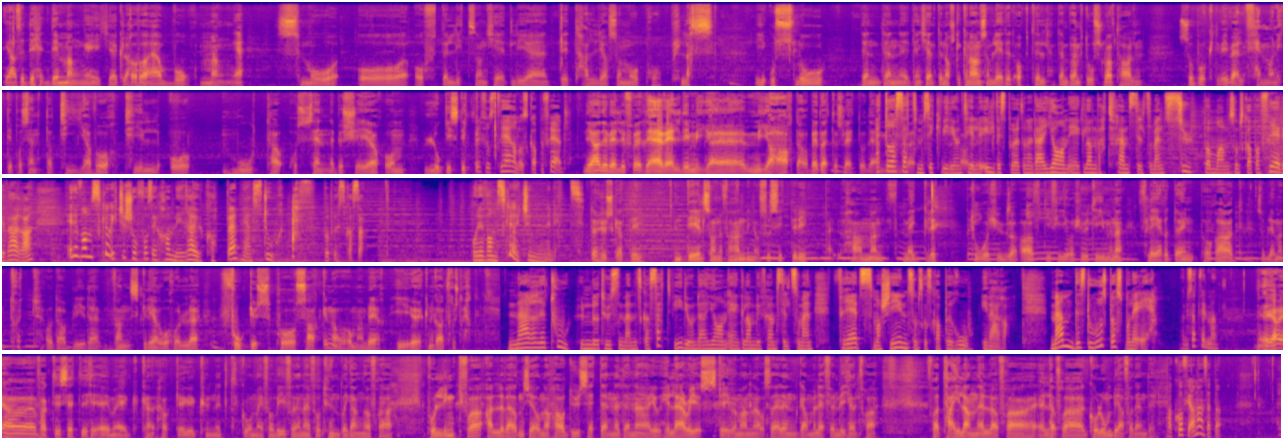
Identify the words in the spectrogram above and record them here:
Ja, altså det, det mange ikke er klar over, er hvor mange små og ofte litt sånn kjedelige detaljer som må på plass. I Oslo, den, den, den kjente norske kanalen som ledet opp til den berømte Oslo-avtalen, så brukte vi vel 95 av tida vår til å motta og sende beskjeder om logistikk. Så det er frustrerende å skape fred? Ja, det er veldig, fred. Det er veldig mye, mye hardt arbeid, rett og slett. Og Etter å ha sett musikkvideoen til Ylvis-brødrene der Jan Egeland blir fremstilt som en supermann som skaper fred i verden, er det vanskelig å ikke se for seg han i rød kappe med en stor F på brystkassa. Og det er vanskelig å ikke nynne litt. Da husk at i en del sånne forhandlinger så sitter de Har man meglet 22 av de 24 timene flere døgn på rad, så blir man trøtt. Og da blir det vanskeligere å holde fokus på saken, og man blir i økende grad frustrert. Nærere 200 000 mennesker har sett videoen der Jan Egeland blir fremstilt som en fredsmaskin som skal skape ro i verden. Men det store spørsmålet er Har du sett filmen? Ja, jeg har faktisk sett Jeg har ikke kunnet gå meg forbi, for den har jeg fått 100 ganger fra, på link fra alle verdens hjørner. Har du sett denne? Den er jo hilarious, skriver man. Og så er det en gammel FN-bekjent fra, fra Thailand eller fra, eller fra Colombia, for den del. Har Kofi Annan sett den?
